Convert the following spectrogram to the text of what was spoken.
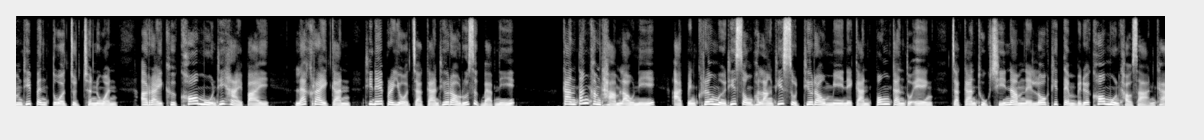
ำที่เป็นตัวจุดชนวน อะไรคือข้อมูลที่หายไป และใครกันที่ได้ประโยชน์จากการที่เรารู้สึกแบบนี้ การตั้งคำถามเหล่านี้อาจเป็นเครื่องมือที่ทรงพลังที่สุดที่เรามีในการป้องกันตัวเอง จากการถูกชี้นำในโลกที่เต็มไปด้วยข้อมูลข่าวสารค่ะ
